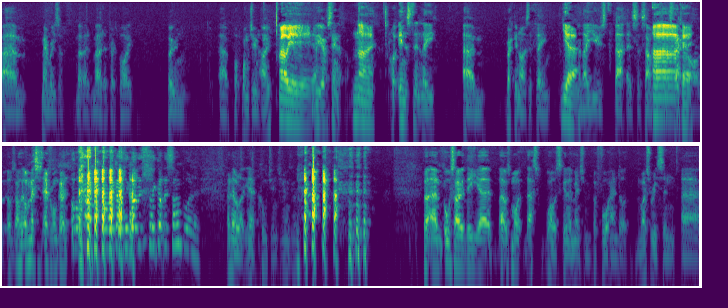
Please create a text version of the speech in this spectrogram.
um, Memories of Murder, directed by Boone uh, Bong Joon Ho. Oh yeah, yeah, yeah. Have you ever seen that film? No. I instantly um, recognised the theme, Yeah. and they used that as a sample. Track. okay. I, I, I messaged everyone going, "Oh my god, oh my god, they got this, they got this sample," in it. and they were like, "Yeah, cool, Ginger." really good." but um, also the uh, that was my that's what I was going to mention beforehand. uh, The most recent uh,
